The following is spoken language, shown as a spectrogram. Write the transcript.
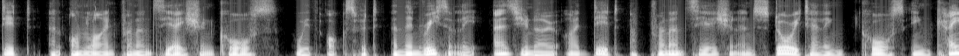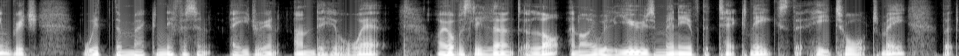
did an online pronunciation course with Oxford. And then recently, as you know, I did a pronunciation and storytelling course in Cambridge with the magnificent Adrian Underhill, where I obviously learnt a lot and I will use many of the techniques that he taught me, but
